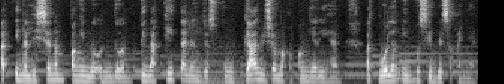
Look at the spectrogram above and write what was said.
At inalis siya ng Panginoon doon. Pinakita ng Diyos kung gaano siya makapangyarihan at walang imposible sa Kanya.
